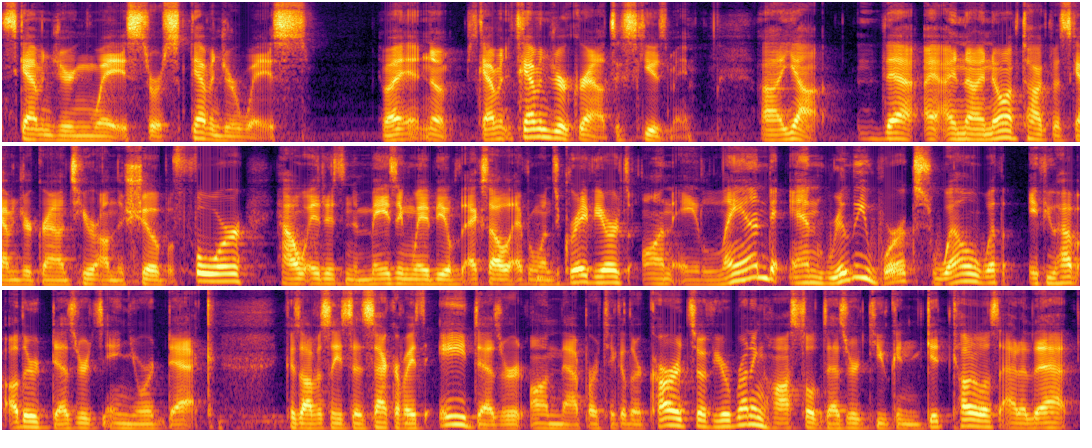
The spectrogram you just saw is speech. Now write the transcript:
Scavengering waste or Scavenger waste, Right? No, scaven- Scavenger Grounds, excuse me. Uh, yeah, that I, and I know I've talked about scavenger grounds here on the show before, how it is an amazing way to be able to exile everyone's graveyards on a land and really works well with if you have other deserts in your deck. Because obviously it says sacrifice a desert on that particular card. So if you're running hostile desert, you can get colorless out of that,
